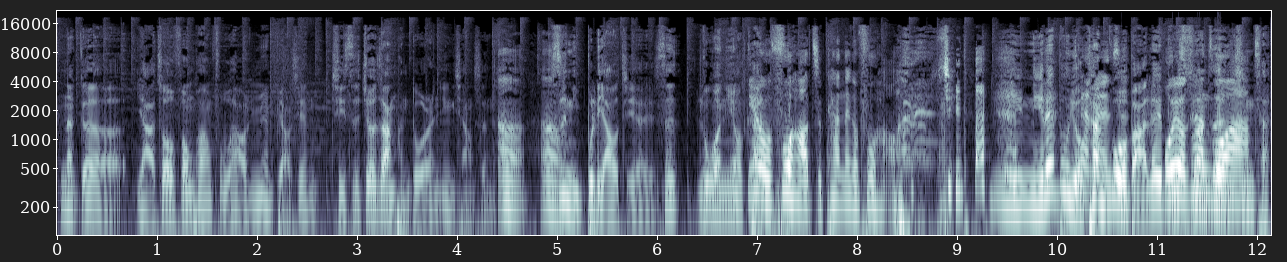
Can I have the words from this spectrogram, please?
那个亚洲疯狂富豪里面表现，其实就让很多人印象深刻。嗯嗯，是你不了解，是如果你有，因为我富豪只看那个富豪，其他你你那部有看过吧？那部我有看过啊，精彩。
